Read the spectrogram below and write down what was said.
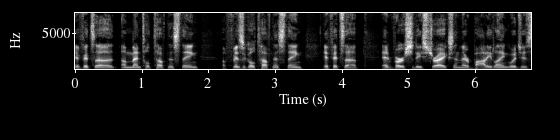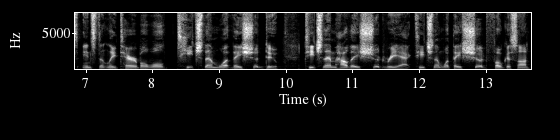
If it's a, a mental toughness thing, a physical toughness thing, if it's a adversity strikes and their body language is instantly terrible, well, teach them what they should do. Teach them how they should react. Teach them what they should focus on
